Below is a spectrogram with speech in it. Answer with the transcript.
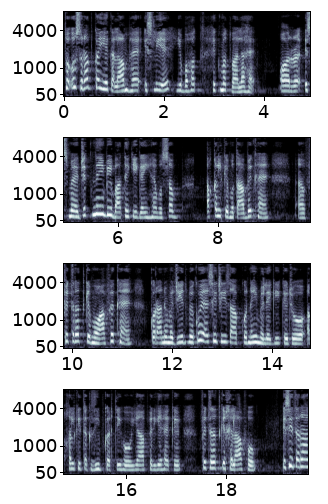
تو اس رب کا یہ کلام ہے، اس لیے یہ بہت حکمت والا ہے۔ اور اس میں جتنی بھی باتیں کی گئی ہیں وہ سب عقل کے مطابق ہیں فطرت کے موافق ہیں۔ قرآن مجید میں کوئی ایسی چیز آپ کو نہیں ملے گی کہ جو عقل کی تکزیب کرتی ہو یا پھر یہ ہے کہ فطرت کے خلاف ہو۔ اسی طرح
